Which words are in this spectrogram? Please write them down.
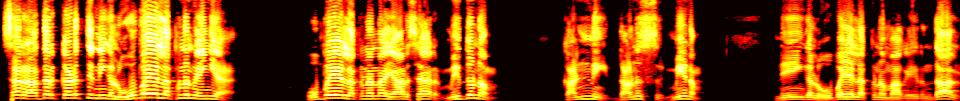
சார் அதற்கடுத்து நீங்கள் உபய லக்னம் வைங்க. உபய லக்னம்னா யார் சார்? மிதுனம் கன்னி தனுசு மீனம். நீங்கள் உபய லக்னமாக இருந்தால்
